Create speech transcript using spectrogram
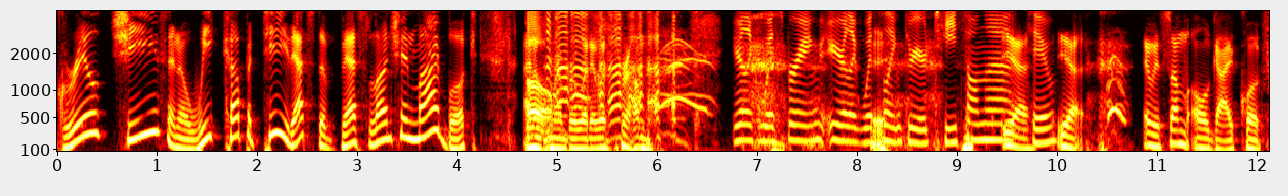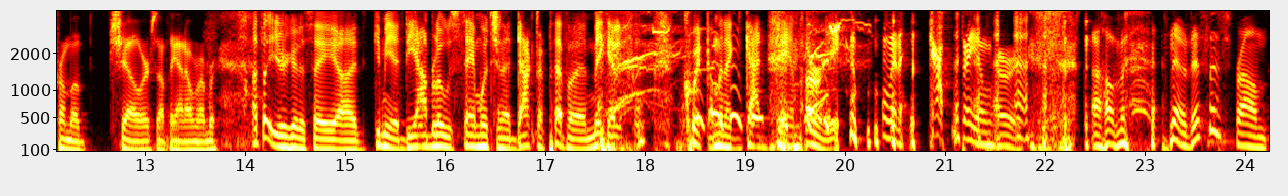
grilled cheese and a weak cup of tea. That's the best lunch in my book." I don't Oh. remember what it was from. You're like whispering, you're like whistling through your teeth on that yeah, too. yeah. It was some old guy quote from a show or something. I don't remember. I thought you were gonna say, uh, "Give me a Diablo sandwich and a Dr Pepper and make it quick. I'm in a goddamn hurry." I'm in a goddamn hurry. Um, no, this was from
